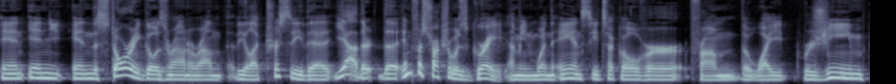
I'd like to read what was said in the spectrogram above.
And, and, and the story goes around around the electricity that, yeah, the, the infrastructure was great. I mean, when the ANC took over from the white regime,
